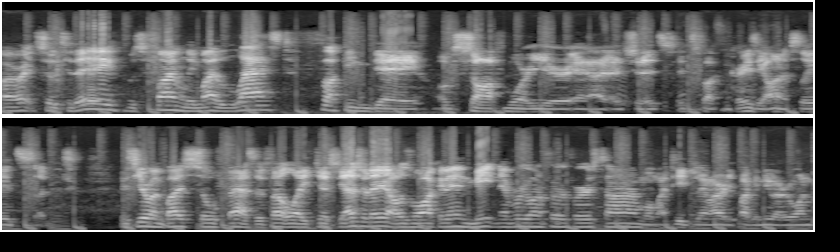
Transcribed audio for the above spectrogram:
Alright, so today was finally my last fucking day of sophomore year, and I, it's, it's, it's fucking crazy, honestly. It's uh, This year went by so fast. It felt like just yesterday I was walking in, meeting everyone for the first time. Well, my teachers, I already fucking knew everyone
